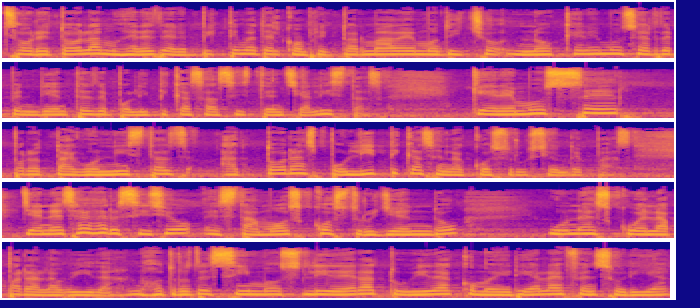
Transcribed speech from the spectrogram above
sobre todo las mujeres de víctimas del conflicto armado hemos dicho no queremos ser dependientes de políticas asistencialistas, queremos ser protagonistas, actoras políticas en la construcción de paz. Y en ese ejercicio estamos construyendo una escuela para la vida. Nosotros decimos, lidera tu vida, como diría la Defensoría,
